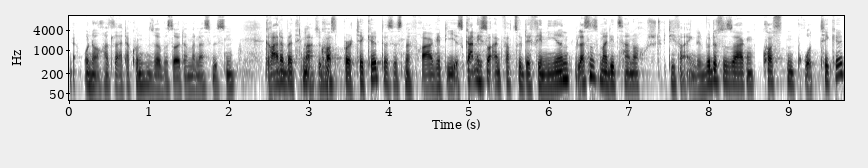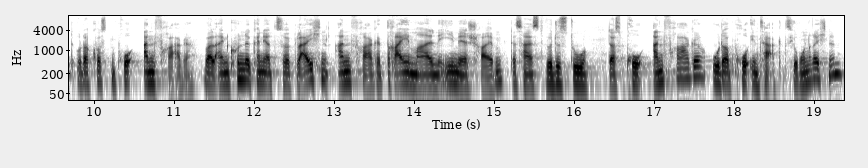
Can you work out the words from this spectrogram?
Ja, und auch als Leiter Kundenservice sollte man das wissen. Gerade bei Thema Absolut. Cost per Ticket, das ist eine Frage, die ist gar nicht so einfach zu definieren. Lass uns mal die Zahl noch ein Stück tiefer eingehen. Würdest du sagen, Kosten pro Ticket oder Kosten pro Anfrage? Weil ein Kunde kann ja zur gleichen Anfrage dreimal eine E-Mail schreiben. Das heißt, würdest du das pro Anfrage oder pro Interaktion rechnen?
